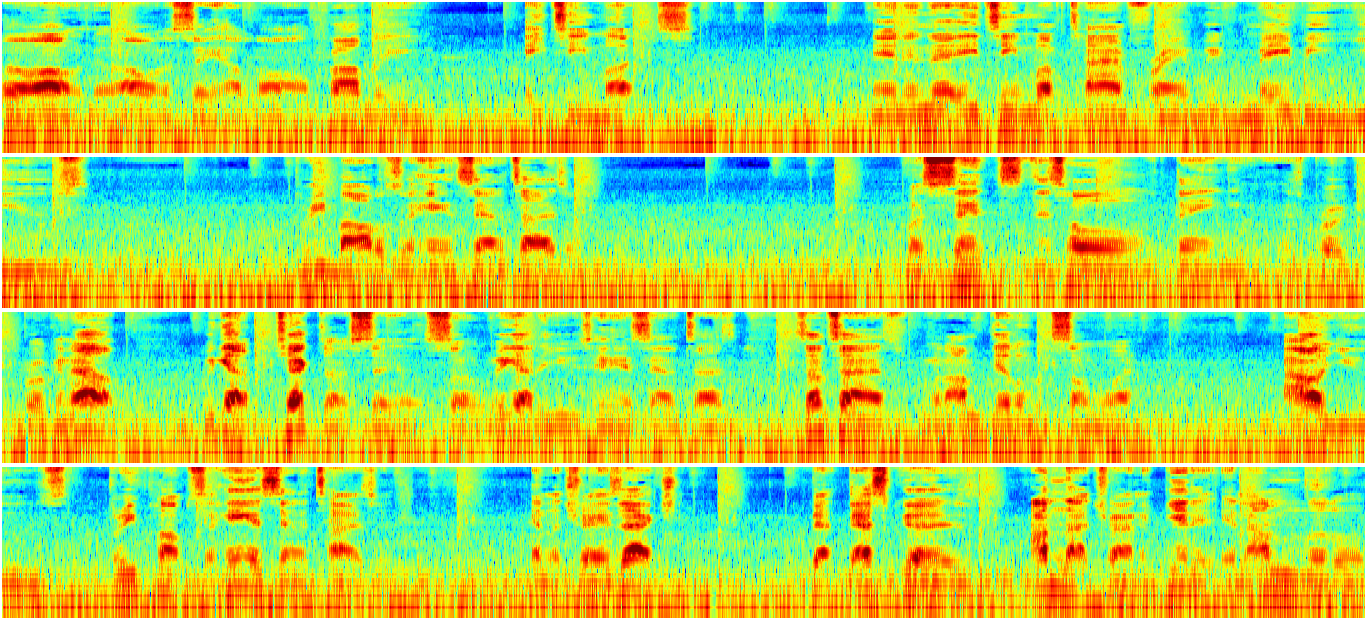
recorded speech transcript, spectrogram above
oh, I don't know, I don't want to say how long, probably 18 months. And in that 18 month time frame, we've maybe used three bottles of hand sanitizer. But since this whole thing broke, broken out, we got to protect ourselves. So we got to use hand sanitizer. Sometimes when I'm dealing with someone, I'll use three pumps of hand sanitizer in a transaction that, that's because I'm not trying to get it, and I'm a little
